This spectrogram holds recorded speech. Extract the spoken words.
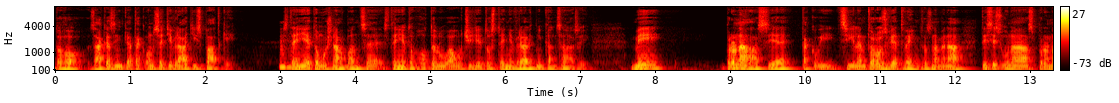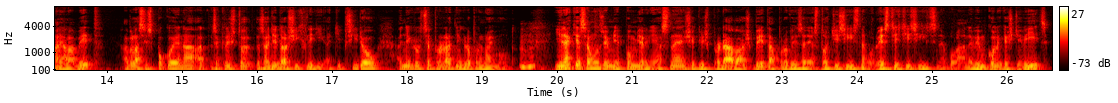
toho zákazníka, tak on se ti vrátí zpátky. Mm-hmm. Stejně je to možná v bance, stejně je to v hotelu a určitě je to stejně v realitní kanceláři. My, pro nás je takový cílem to rozvětvení. To znamená, ty jsi u nás pronajala byt, a byla si spokojená a řekneš to řadě dalších lidí a ti přijdou a někdo chce prodat, někdo pronajmout. Mm-hmm. Jinak je samozřejmě poměrně jasné, že když prodáváš byt a provize je 100 tisíc nebo 200 tisíc nebo já nevím kolik, ještě víc,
